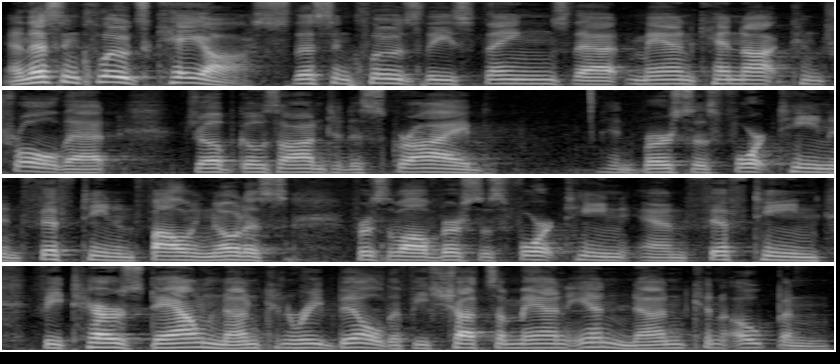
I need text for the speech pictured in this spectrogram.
And this includes chaos. This includes these things that man cannot control that Job goes on to describe in verses 14 and 15 and following. Notice, first of all, verses 14 and 15. If he tears down, none can rebuild. If he shuts a man in, none can open.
